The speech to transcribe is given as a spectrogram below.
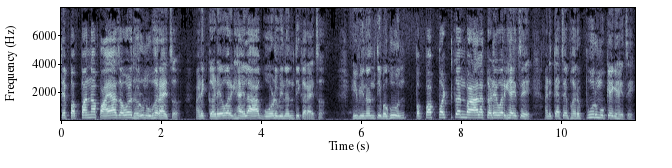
ते पप्पांना पायाजवळ धरून उभं राहायचं आणि कडेवर घ्यायला गोड विनंती करायचं. ही विनंती बघून पप्पा पटकन बाळाला कडेवर घ्यायचे आणि त्याचे भरपूर मुके घ्यायचे.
